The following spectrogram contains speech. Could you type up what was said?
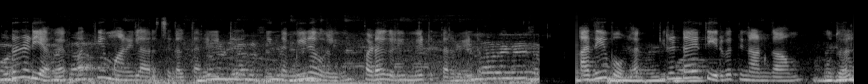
உடனடியாக மத்திய மாநில அரசுகள் தலையிட்டு இந்த மீனவர்களையும் படகுகளையும் மீட்டுத் தர வேண்டும். அதேபோல இரண்டாயிரத்தி இருபத்தி நான்காம் முதல்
